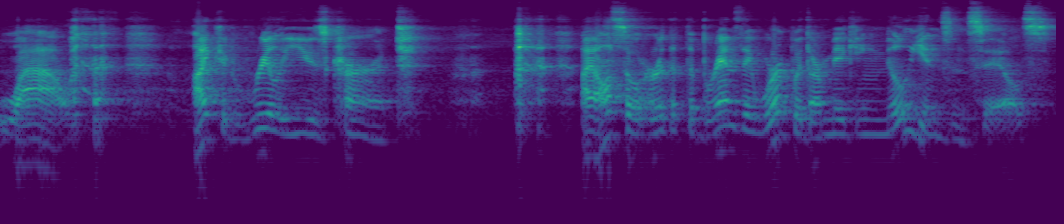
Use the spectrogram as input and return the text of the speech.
Wow, I could really use Current. I also heard that the brands they work with are making millions in sales.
